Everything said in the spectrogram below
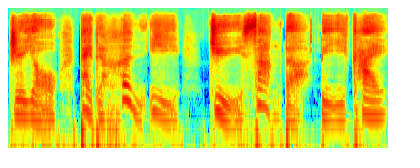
只有带着恨意、沮丧的离开。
